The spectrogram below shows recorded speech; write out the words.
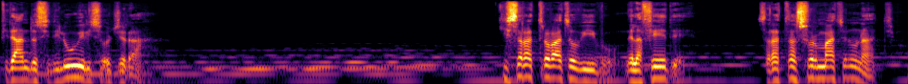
fidandosi di lui, risorgerà. Chi sarà trovato vivo nella fede sarà trasformato in un attimo.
